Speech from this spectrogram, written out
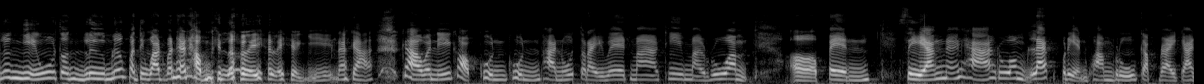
เรื่องยิ้วจนลืมเรื่องปฏิวัติวัฒนธรรมไปเลยอะไรอย่างนี้นะคะ ค่ะวันนี้ขอบคุณคุณพานุไตรเวทมากที่มาร่วมเอ่อเป็นเสียงนะคะร่วมแลกเปลี่ยนความรู้กับรายการ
